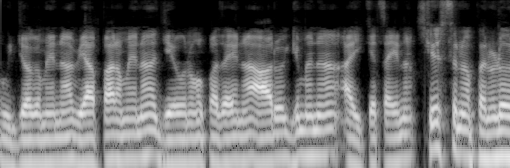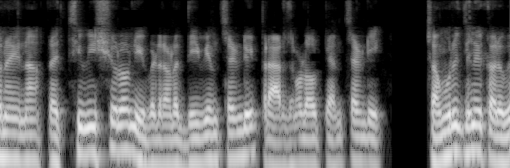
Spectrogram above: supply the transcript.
ఉద్యోగమైనా వ్యాపారమైనా జీవనోపాధైనా ఆరోగ్యమైన ఐక్యత అయినా చేస్తున్న పనిలోనైనా ప్రతి విషయంలో నీ బిడ్డలను దీవించండి ప్రార్థనలో పెంచండి సమృద్ధిని కలుగ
